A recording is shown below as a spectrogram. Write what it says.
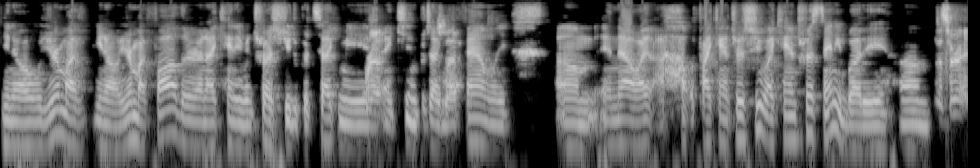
you know you're my you know you're my father and I can't even trust you to protect me and, Right. and can protect my family. Um, and now I, if I can't trust you, I can't trust anybody. Um, That's right.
